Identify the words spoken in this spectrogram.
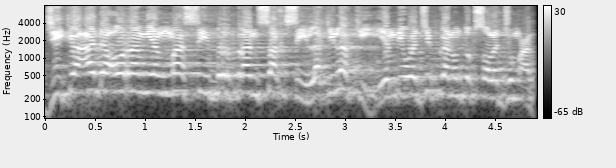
jika ada orang yang masih bertransaksi laki-laki yang diwajibkan untuk sholat Jumat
